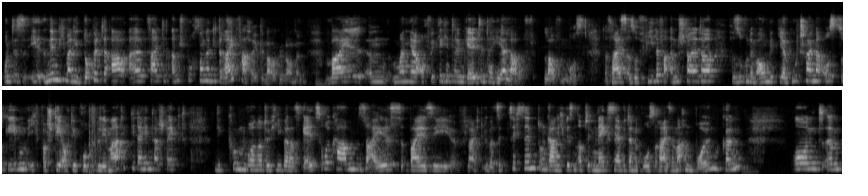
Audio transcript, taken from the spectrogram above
Und es nimmt nicht mal die doppelte Zeit in Anspruch, sondern die dreifache genau genommen, mhm. weil ähm, man ja auch wirklich hinter dem Geld hinterherläuft laufen muss. Das heißt also, viele Veranstalter versuchen im Augenblick ja Gutscheine auszugeben. Ich verstehe auch die Problematik, die dahinter steckt. Die Kunden wollen natürlich lieber das Geld zurückhaben, sei es, weil sie vielleicht über 70 sind und gar nicht wissen, ob sie im nächsten Jahr wieder eine große Reise machen wollen können. Und ähm,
